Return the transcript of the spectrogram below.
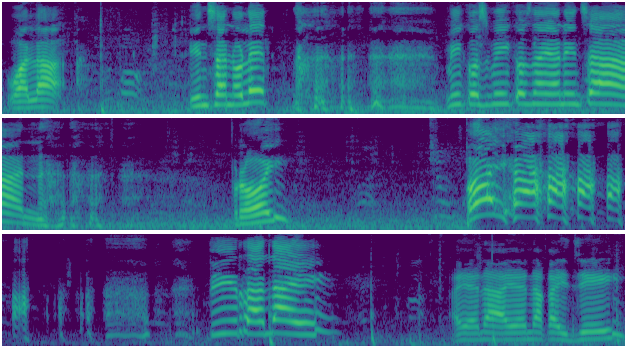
Wala. Insan ulit. Mikos-mikos na yan, Insan. Proy? Hoy! Tira na eh. Ayan na, ayan na kay Jay.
